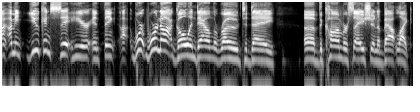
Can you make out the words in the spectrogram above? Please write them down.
I, I mean, you can sit here and think uh, we're we're not going down the road today of the conversation about like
